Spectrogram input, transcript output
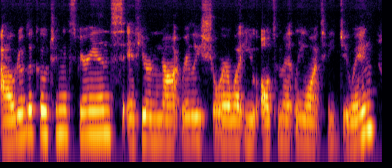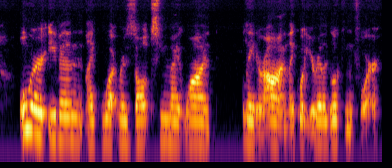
out of the coaching experience if you're not really sure what you ultimately want to be doing or even like what results you might want later on, like what you're really looking for.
